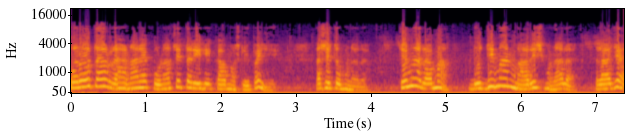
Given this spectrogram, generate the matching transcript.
पर्वतावर राहणाऱ्या कोणाचे तरी हे काम असले पाहिजे असे तो म्हणाला. तेव्हा रामा बुद्धिमान मारिश म्हणाला राजा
